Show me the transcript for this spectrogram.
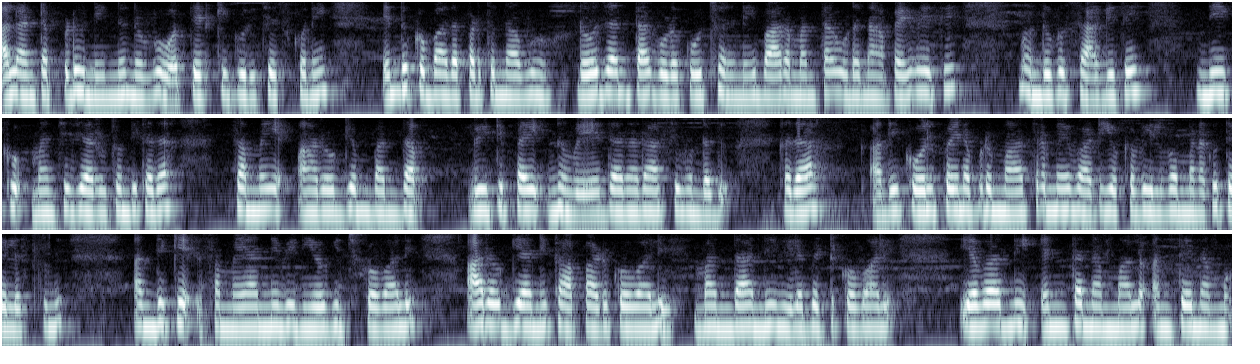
అలాంటప్పుడు నిన్ను నువ్వు ఒత్తిడికి గురి చేసుకొని ఎందుకు బాధపడుతున్నావు? రోజంతా కూడా కూర్చొని నీ భారమంతా కూడా నాపై వేసి ముందుకు సాగితే నీకు మంచి జరుగుతుంది కదా? సమయం ఆరోగ్యం బంధం వీటిపై నువ్వు ఏదైనా రాసి ఉండదు కదా? అది కోల్పోయినప్పుడు మాత్రమే వాటి యొక్క విలువ మనకు తెలుస్తుంది. అందుకే సమయాన్ని వినియోగించుకోవాలి ఆరోగ్యాన్ని కాపాడుకోవాలి బంధాన్ని నిలబెట్టుకోవాలి. ఎవరిని ఎంత నమ్మాలో అంతే నమ్ము.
